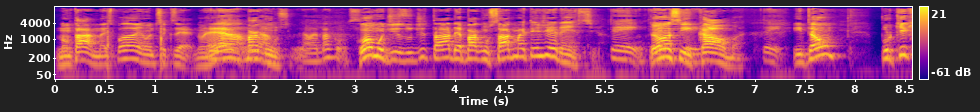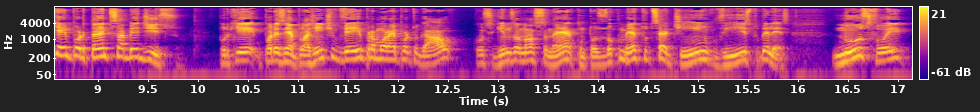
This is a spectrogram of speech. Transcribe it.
Não tá? Na Espanha, onde você quiser. Não é Não, bagunça. Não, não é bagunça. Como diz o ditado, é bagunçado, mas tem gerência. Tem, tem. Então, assim, tem, calma. Tem. Então, por que, que é importante saber disso? Porque, por exemplo, a gente veio pra morar em Portugal, conseguimos a nossa, né, com todos os documentos, tudo certinho, visto, beleza. Nos foi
